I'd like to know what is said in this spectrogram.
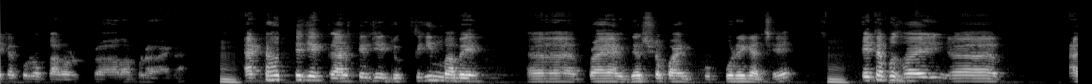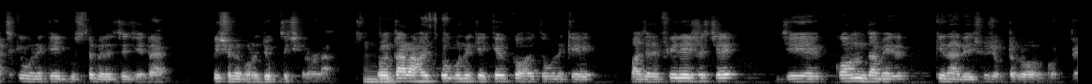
এটা কোনো কারণ আমার মনে হয় না। একটা হচ্ছে যে কালকে যে যুক্তিহীন ভাবে প্রায় এক দেড়শো পয়েন্ট পড়ে গেছে। এটা বোধ হয় আজকে অনেকেই বুঝতে পেরেছে যে এটা পিছনে কোনো যুক্তি ছিল না। এবং তারা হয়তো অনেকে কেউ কেউ হয়তো অনেকে বাজারে ফিরে এসেছে যে কম দামের কেনার এই সুযোগটা গ্রহণ করতে।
